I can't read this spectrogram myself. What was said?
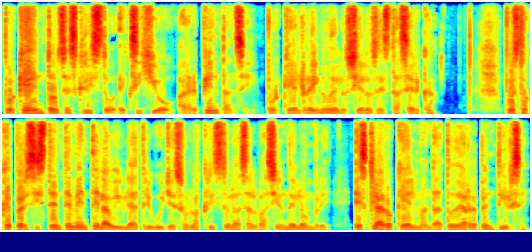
¿Por qué entonces Cristo exigió arrepiéntanse, porque el reino de los cielos está cerca? Puesto que persistentemente la Biblia atribuye solo a Cristo la salvación del hombre, es claro que el mandato de arrepentirse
